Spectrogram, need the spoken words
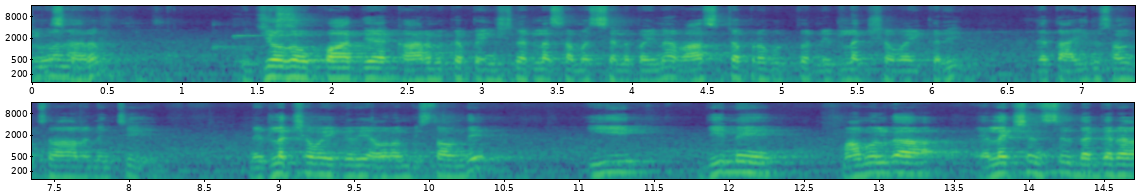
నమస్కారం ఉద్యోగ ఉపాధ్యాయ కార్మిక పెన్షనర్ల సమస్యలపైన రాష్ట్ర ప్రభుత్వ నిర్లక్ష్య వైఖరి గత ఐదు సంవత్సరాల నుంచి నిర్లక్ష్య వైఖరి అవలంబిస్తూ ఉంది. ఈ దీన్ని మామూలుగా ఎలక్షన్స్ దగ్గర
